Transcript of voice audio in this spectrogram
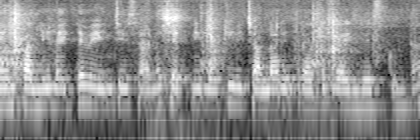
నేను పల్లీలు అయితే వేయించేసాను చట్నీలోకి ఇవి చల్లారిన తర్వాత గ్రైండ్ చేసుకుంటా.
